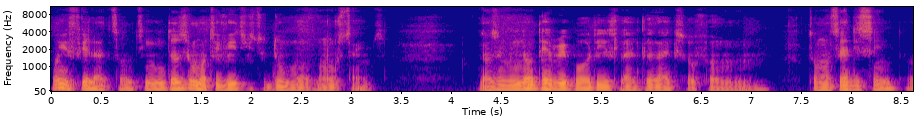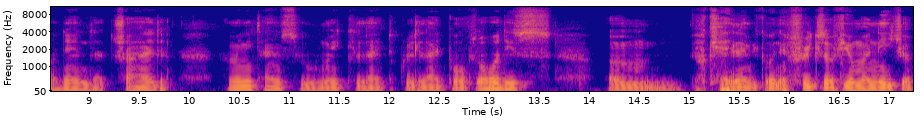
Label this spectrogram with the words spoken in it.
When you fail at something it doesn't motivate you to do more most times. Doesn't mean not everybody is like the likes of um Thomas Edison, or then that tried how many times to make light, to create light bulbs. All these, um, okay, let me call them freaks of human nature.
